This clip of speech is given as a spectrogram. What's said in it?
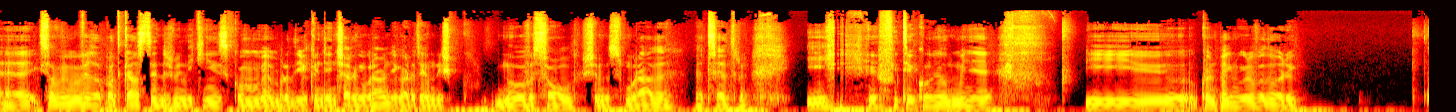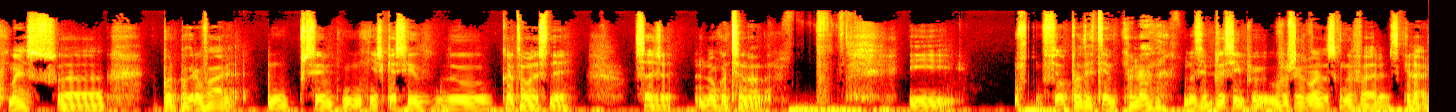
Uh, e só veio uma vez ao podcast em 2015 como membro de Eu de Charlie Brown e agora tem um disco novo a solo, chama-se Morada, etc. E eu fui ter com ele de manhã e quando pego no gravador e começo a pôr para gravar, percebo que me tinha esquecido do cartão SD. Ou seja, não aconteceu nada. E fui perder tempo para nada. Mas em princípio vamos gravar na segunda-feira, se calhar.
